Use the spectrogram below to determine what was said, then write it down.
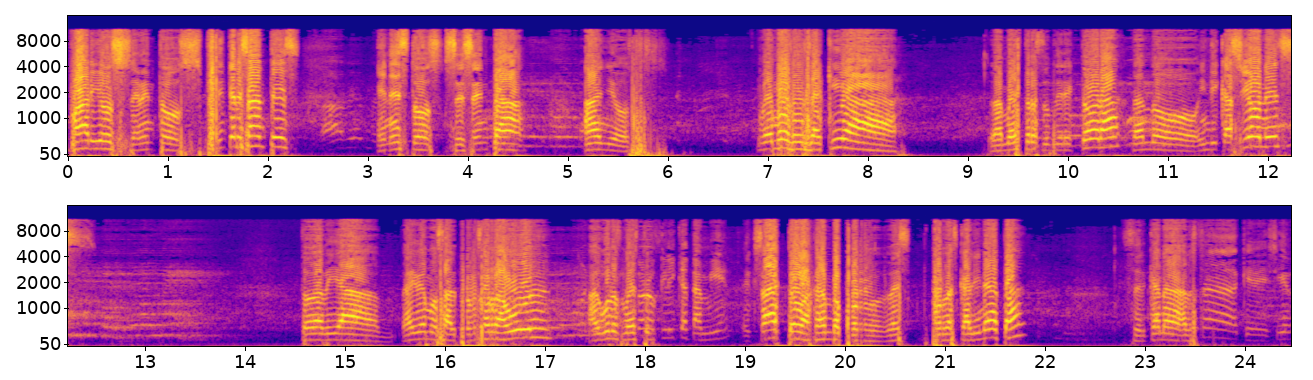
varios eventos pues, interesantes en estos 60 años. Vemos desde aquí a la maestra subdirectora dando indicaciones. Todavía ahí vemos al profesor Raúl, algunos maestros, Clica también. exacto, bajando por la, es- por la escalinata, cercana a que decir,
